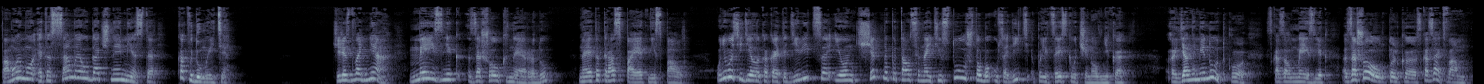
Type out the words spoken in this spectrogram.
По-моему, это самое удачное место. Как вы думаете?» Через два дня Мейзлик зашел к Нероду. На этот раз поэт не спал. У него сидела какая-то девица, и он тщетно пытался найти стул, чтобы усадить полицейского чиновника. «Я на минутку», – сказал Мейзлик. «Зашел только сказать вам,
